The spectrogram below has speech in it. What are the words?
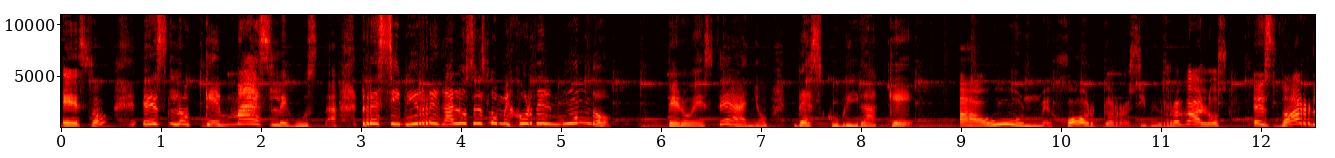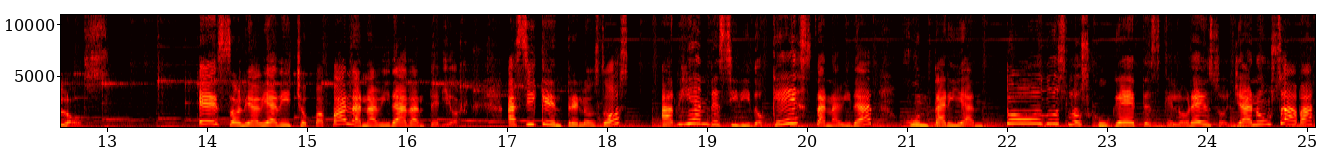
Eso es lo que más le gusta. Recibir regalos es lo mejor del mundo. Pero este año descubrirá que aún mejor que recibir regalos es darlos. Eso le había dicho papá la Navidad anterior. Así que entre los dos habían decidido que esta Navidad juntarían todos los juguetes que Lorenzo ya no usaba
